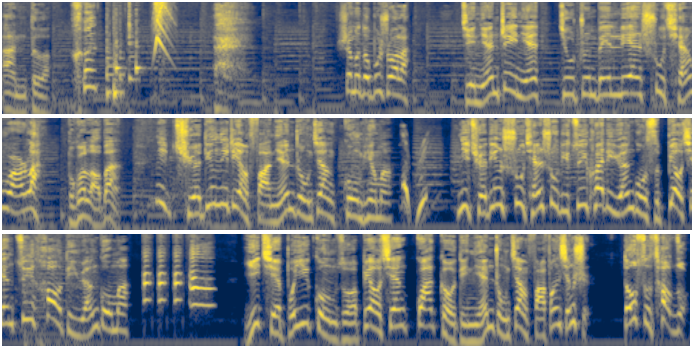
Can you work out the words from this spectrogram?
安得恨。哎，什么都不说了，今年这一年就准备练数钱玩了。不过老板。你确定你这样发年终奖公平吗？你确定数钱数的最快的员工是表现最好的员工吗？一切不以工作表现挂钩的年终奖发放形式都是炒作。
